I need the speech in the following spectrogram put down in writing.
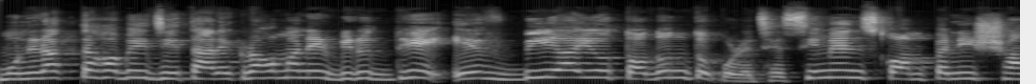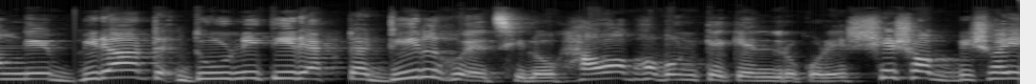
মনে রাখতে হবে যে তারেক রহমানের বিরুদ্ধে এফবিআইও তদন্ত করেছে। সিমেন্স কোম্পানির সঙ্গে বিরাট দুর্নীতির একটা ডিল হয়েছিল, হাওয়া ভবনকে কেন্দ্র করে। সেসব বিষয়ে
